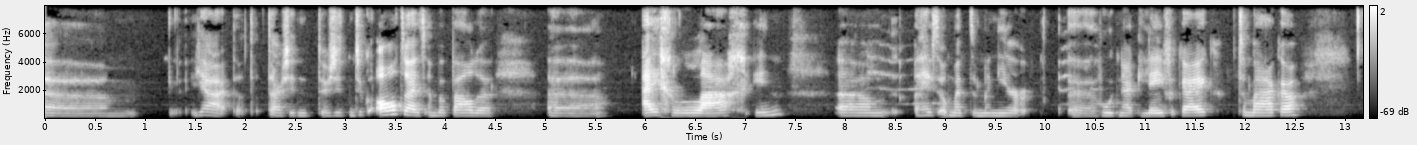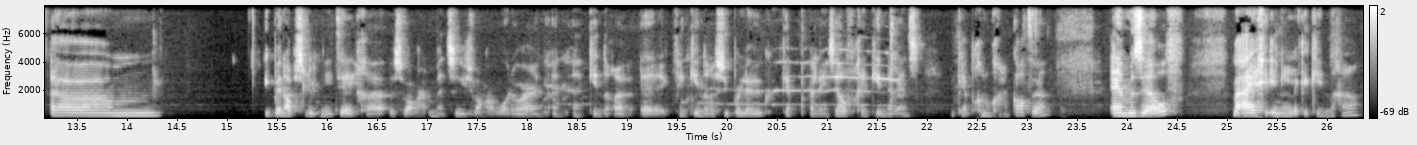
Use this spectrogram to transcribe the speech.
Um, ja, dat, daar zit, er zit natuurlijk altijd een bepaalde uh, eigen laag in. Um, heeft ook met de manier uh, hoe ik naar het leven kijk te maken. Um, ik ben absoluut niet tegen zwanger, mensen die zwanger worden hoor. En, en, en kinderen. Uh, ik vind kinderen superleuk. Ik heb alleen zelf geen kinderwens. Ik heb genoeg aan katten. En mezelf. Mijn eigen innerlijke kinderen.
